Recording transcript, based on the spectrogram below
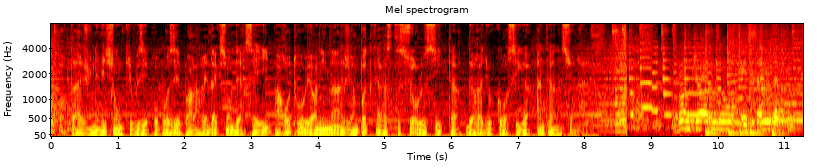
Reportage, une émission qui vous est proposée par la rédaction d'RCI, à retrouver en images et en podcast sur le site de Radio Corsica International. Buongiorno e saluto a tutti.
